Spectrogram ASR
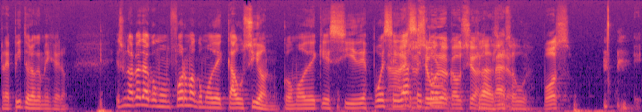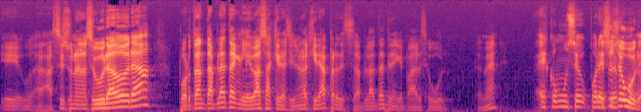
Repito lo que me dijeron. Es una plata como en forma como de caución, como de que si después se Ah, da... es un se seguro de caución. Claro, Claro, seguro. Vos eh, haces una aseguradora por tanta plata que le vas a girar. Si no la girás, perdés esa plata, tenés que pagar el seguro. ¿Entendés? Es como un seguro. Por Es eso, un seguro.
